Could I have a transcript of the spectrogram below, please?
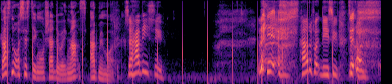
That's not assisting or shadowing. That's admin work. So how do you sue? How the fuck do you sue? Because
